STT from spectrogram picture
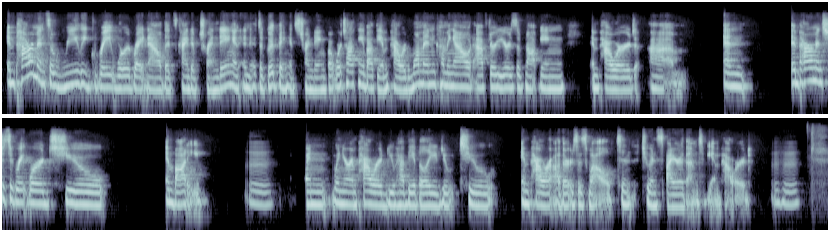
empowerment's a really great word right now that's kind of trending and, and, it's a good thing it's trending but we're talking about the empowered woman coming out after years of not being empowered. Um, and empowerment's just a great word to embody. Mm. when when you're empowered you have the ability to to empower others as well to to inspire them to be empowered Mm-hmm.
